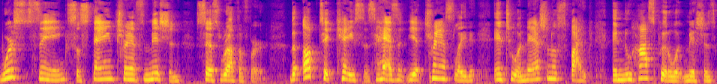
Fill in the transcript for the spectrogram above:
we're seeing sustained transmission, says Rutherford. The uptick cases hasn't yet translated into a national spike in new hospital admissions,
